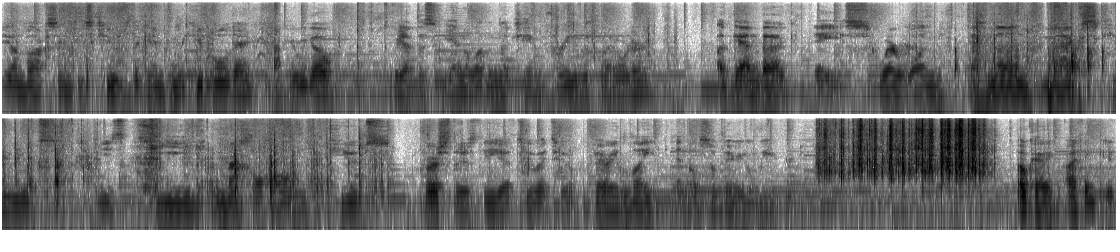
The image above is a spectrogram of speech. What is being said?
The unboxing these cubes that came from the cubicle today. Here we go. We have this Yen 11 that came free with my order. A GAN bag, a square one, and then max cubes. These T Macaron cubes. First, there's the uh, 2x2. Very light and also very weird. Okay, I think it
